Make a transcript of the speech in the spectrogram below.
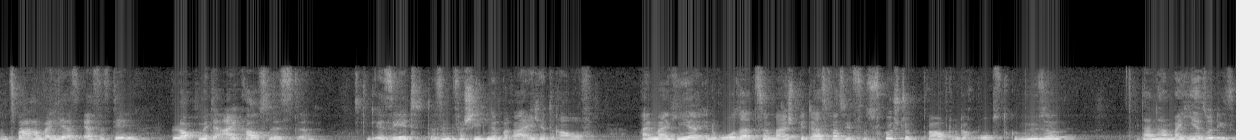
Und zwar haben wir hier als erstes den Block mit der Einkaufsliste. Und ihr seht, da sind verschiedene Bereiche drauf. Einmal hier in rosa zum Beispiel das, was ihr fürs Frühstück braucht und auch Obst, Gemüse. Dann haben wir hier so diese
